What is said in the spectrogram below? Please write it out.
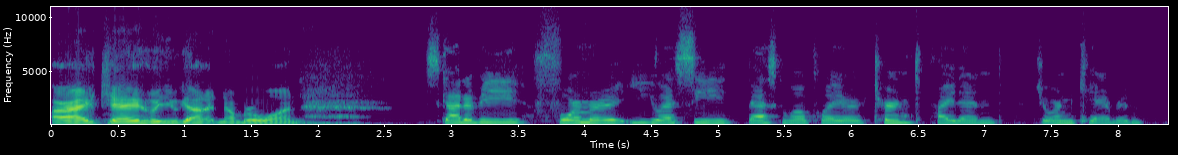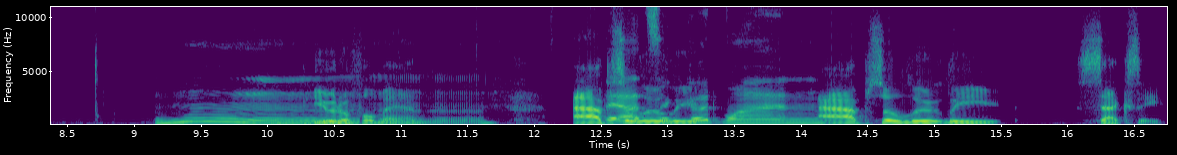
All right, Kay, who you got at number one? It's got to be former USC basketball player turned tight end Jordan Cameron. Mm. Beautiful man. That's a Absolutely, good one. absolutely sexy.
